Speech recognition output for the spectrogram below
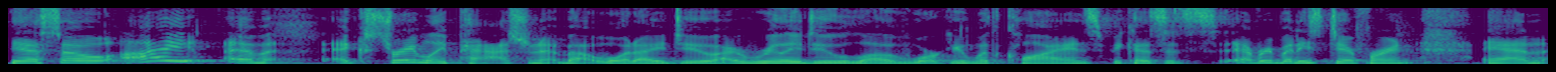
Yeah, so I am extremely passionate about what I do. I really do love working with clients because it's everybody's different, and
